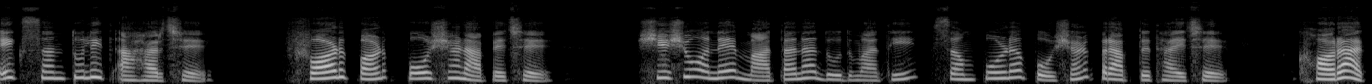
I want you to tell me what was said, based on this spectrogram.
એક સંતુલિત આહાર છે. ફળ પણ પોષણ આપે છે. શિશુ અને માતાના દૂધમાંથી સંપૂર્ણ પોષણ પ્રાપ્ત થાય છે. ખોરાક,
